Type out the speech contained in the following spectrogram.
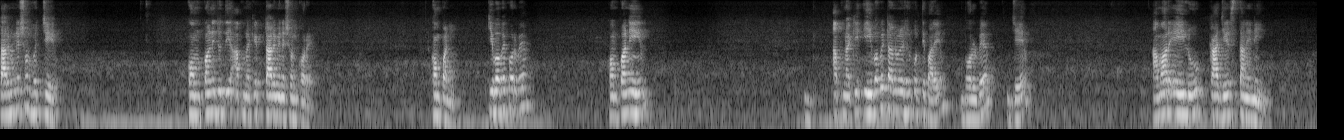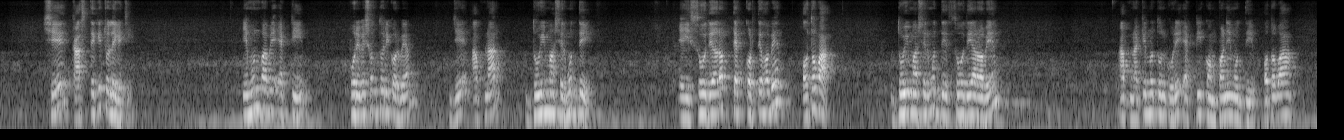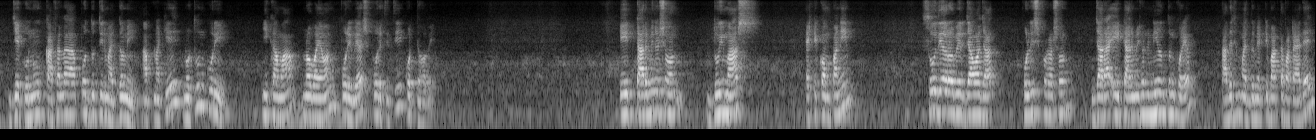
টার্মিনেশন হচ্ছে কোম্পানি যদি আপনাকে টার্মিনেশন করে, কোম্পানি কীভাবে করবে? কোম্পানি আপনাকে এইভাবে টার্মিনেশন করতে পারে, বলবে যে, আমার এই লোক কাজের স্থানে নেই। সে কাজ থেকে চলে গেছে। এমনভাবে একটি পরিবেশন তৈরি করবে যে, আপনার দুই মাসের মধ্যে এই সৌদি আরব ত্যাগ করতে হবে, অথবা দুই মাসের মধ্যে সৌদি আরবে আপনাকে নতুন করে একটি কোম্পানির মধ্যে অথবা যে কোনো কাফেলা পদ্ধতির মাধ্যমে আপনাকে নতুন করে ইকামা, নবায়ন, পরিবেশ, পরিস্থিতি করতে হবে। এই টার্মিনেশন দুই মাস একটি কোম্পানি সৌদি আরবের যাওয়া যাওয়াজাত, পুলিশ প্রশাসন, যারা এই টার্মিনেশন নিয়ন্ত্রণ করে তাদের মাধ্যমে একটি বার্তা পাঠায় দেয়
